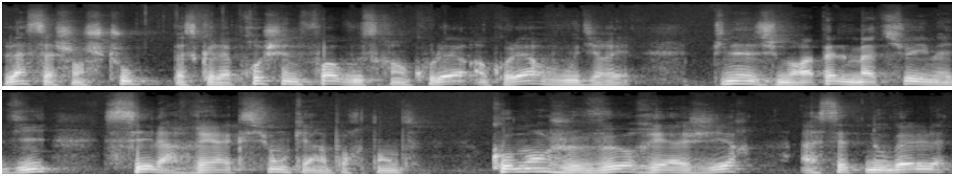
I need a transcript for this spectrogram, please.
là ça change tout. Parce que la prochaine fois vous serez en colère, en colère vous vous direz, punaise, je me rappelle Mathieu, il m'a dit, c'est la réaction qui est importante. Comment je veux réagir à cette nouvelle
